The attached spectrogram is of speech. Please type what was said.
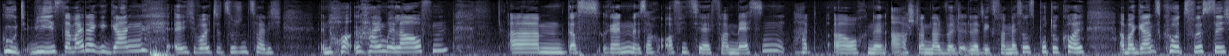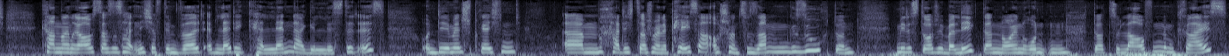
Gut, wie ist da weitergegangen? Ich wollte zwischenzeitlich in Hockenheim laufen. Ähm, das Rennen ist auch offiziell vermessen, hat auch einen A-Standard World Athletics Vermessungsprotokoll. Aber ganz kurzfristig kam dann raus, dass es halt nicht auf dem World Athletic Kalender gelistet ist und dementsprechend ähm, hatte ich zwar schon meine Pacer auch schon zusammengesucht und mir das dort überlegt, dann neun Runden dort zu laufen im Kreis.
